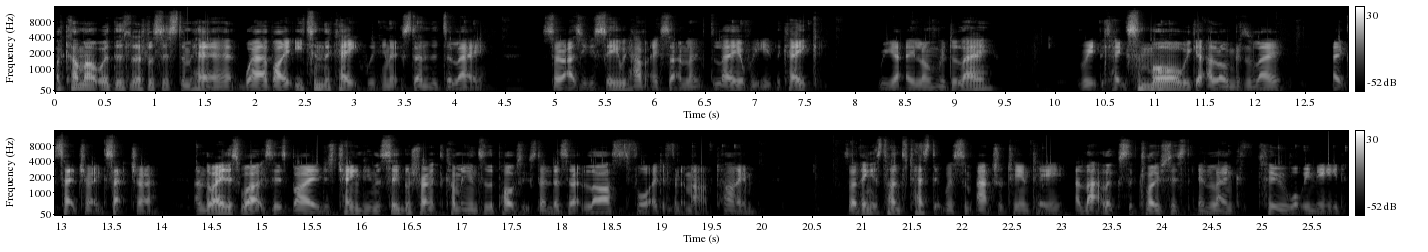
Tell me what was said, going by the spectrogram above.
I've come up with this little system here where by eating the cake we can extend the delay. So as you can see we have a certain length delay if we eat the cake. We get a longer delay. If we eat the cake some more we get a longer delay, etc etc. And the way this works is by just changing the signal strength coming into the pulse extender so it lasts for a different amount of time. So I think it's time to test it with some actual TNT and that looks the closest in length to what we need.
